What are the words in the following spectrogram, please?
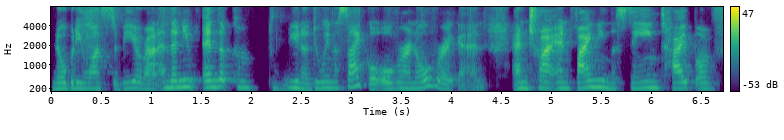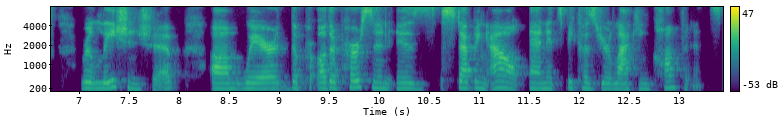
nobody wants to be around. And then you end up you know doing the cycle over and over again and try and finding the same type of relationship um, where the other person is stepping out and it's because you're lacking confidence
